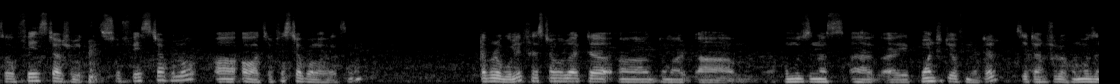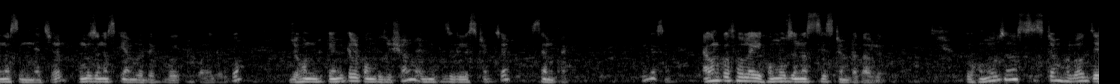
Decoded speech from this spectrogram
সো ফেসটা আসলে সো ফেসটা হলো ও আচ্ছা ফেসটা বলা হয়েছে। তারপরে বলি ফেসটা হলো একটা তোমার হোমোজেনাস কোয়ান্টিটি অফ ম্যাটার যেটা আসলে হোমোজেনাস ইন নেচার হোমোজেনাসকে আমরা দেখব, একটু পরে দেখব। যখন কেমিক্যাল কম্পোজিশন এবং ফিজিক্যাল স্ট্রাকচার সেম থাকে, ঠিক আছে? এখন কথা হলো এই হোমোজেনাস সিস্টেমটা তাহলে তো হোমোজেনাস সিস্টেম হলো যে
